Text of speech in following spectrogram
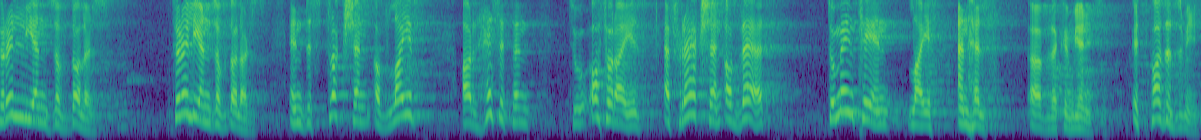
trillions of dollars, trillions of dollars in destruction of life are hesitant to authorize a fraction of that to maintain life and health of the community. It puzzles me.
